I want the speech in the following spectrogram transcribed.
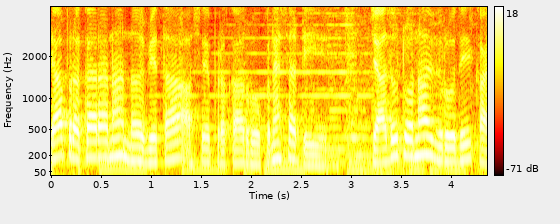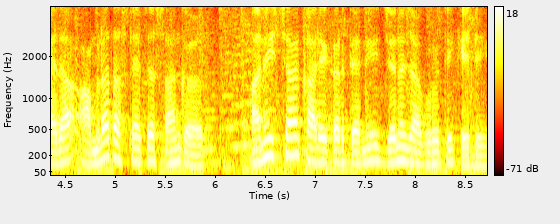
या प्रकारांना न भेता असे प्रकार रोखण्यासाठी जादूटोना विरोधी कायदा अंमलात असल्याचं सांगत अनिसच्या कार्यकर्त्यांनी जनजागृती केली.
